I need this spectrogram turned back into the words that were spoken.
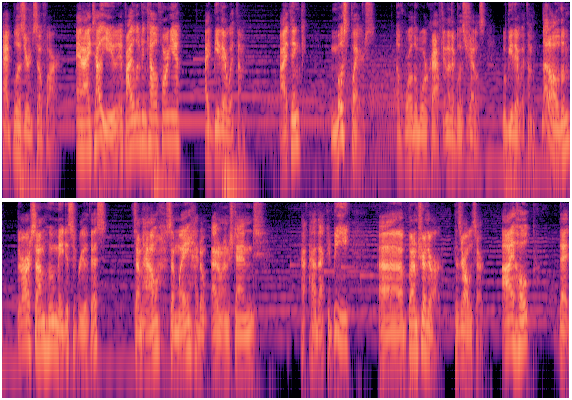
at Blizzard so far. And I tell you, if I lived in California, I'd be there with them. I think most players of World of Warcraft and other Blizzard titles would be there with them. Not all of them. There are some who may disagree with this somehow, some way. I don't, I don't understand how, how that could be, uh, but I'm sure there are because there always are. I hope that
